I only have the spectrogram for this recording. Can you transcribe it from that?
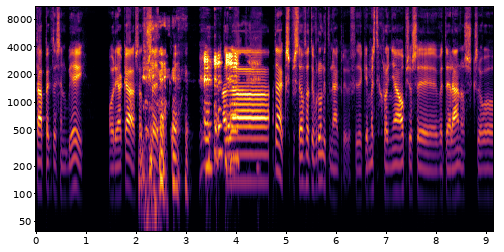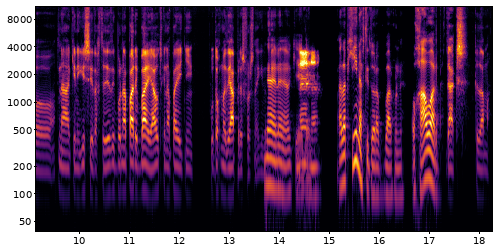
6-7 παίκτες NBA. Οριακά, σαν το σετ. Αλλά εντάξει, πιστεύω θα τη βρουν την άκρη. Ρε, φίλε. Και μέσα στη χρονιά, όποιος ε, βετεράνος να κυνηγήσει δαχτυλίδι μπορεί να πάρει buyout και να πάει εκεί. Που το έχουμε δει άπειρες φορές να γίνει. ναι, ναι, οκ. Ναι, ναι. Αλλά ποιοι είναι αυτοί τώρα που υπάρχουν. Ο Howard; Εντάξει, κλάμα.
